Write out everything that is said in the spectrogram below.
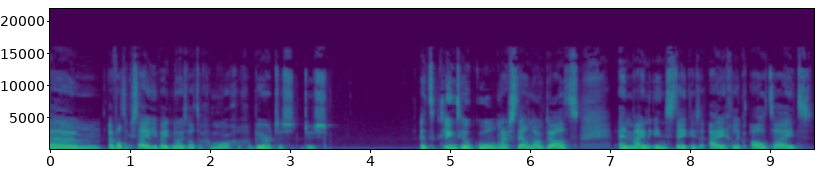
Um, en wat ik zei, je weet nooit wat er morgen gebeurt. Dus, dus het klinkt heel cool, maar stel nou dat. En mijn insteek is eigenlijk altijd,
